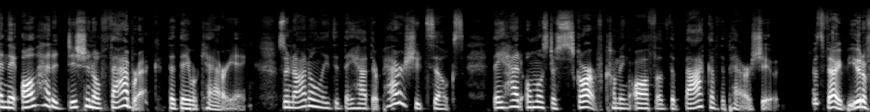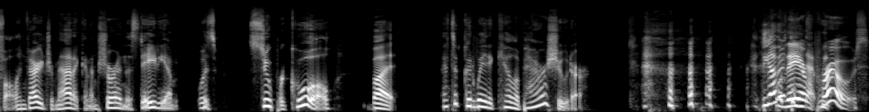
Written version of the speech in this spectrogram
And they all had additional fabric that they were carrying. So not only did they have their parachute silks, they had almost a scarf coming off of the back of the parachute. It was very beautiful and very dramatic, and I'm sure in the stadium was super cool, but that's a good way to kill a parachuter. The other well, they thing are that we- pros.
